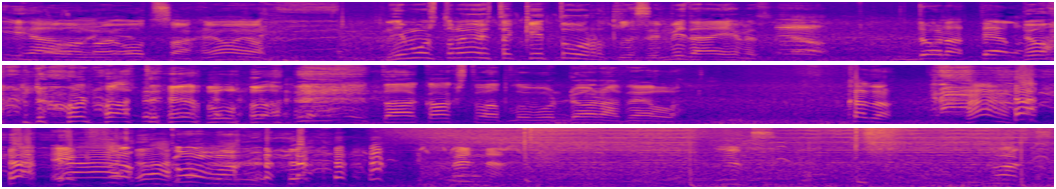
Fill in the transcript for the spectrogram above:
Ihan noin otsaan. Joo joo. Niin musta tuli yhtäkkiä Turtlesin, mitä ihmettä? Joo. Donatello. Do Donatello. Tää on 2000-luvun Donatello. Kato. Häh? Eikö se oo kova? Mennään. Yksi, kaksi,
